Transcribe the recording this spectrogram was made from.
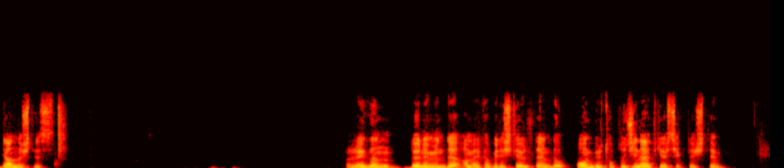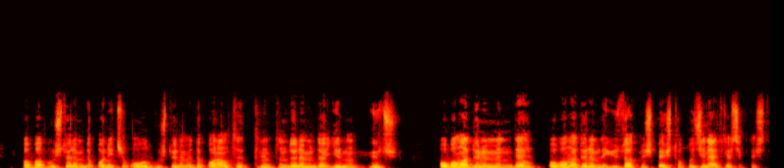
Yanlış desin. Reagan döneminde Amerika Birleşik Devletleri'nde 11 toplu cinayet gerçekleşti. Baba Bush döneminde 12, oğul Bush döneminde 16, Clinton döneminde 23, Obama döneminde Obama döneminde 165 toplu cinayet gerçekleşti.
